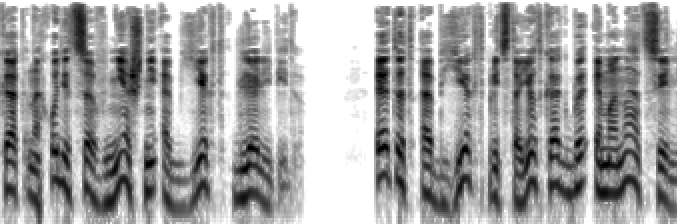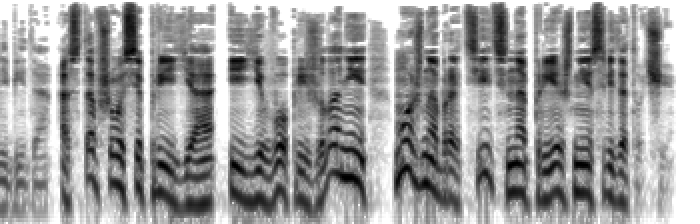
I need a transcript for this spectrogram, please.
как находится внешний объект для либидо. Этот объект предстает как бы эманацией либидо, оставшегося при «я», и его при желании можно обратить на прежнее средоточие.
